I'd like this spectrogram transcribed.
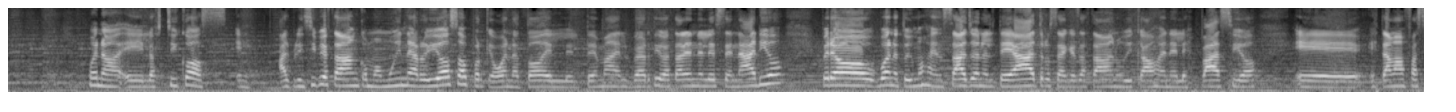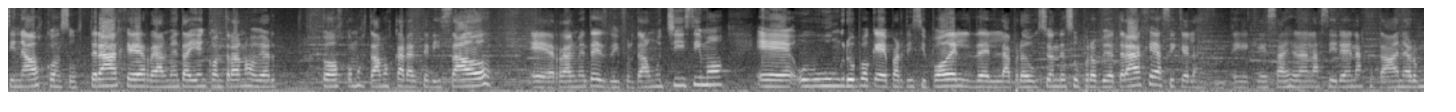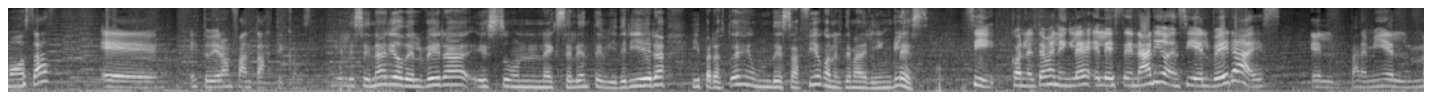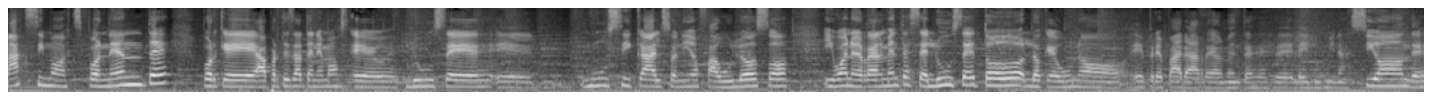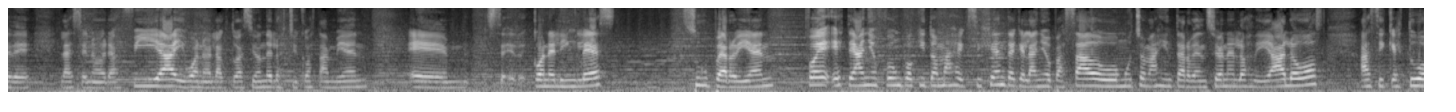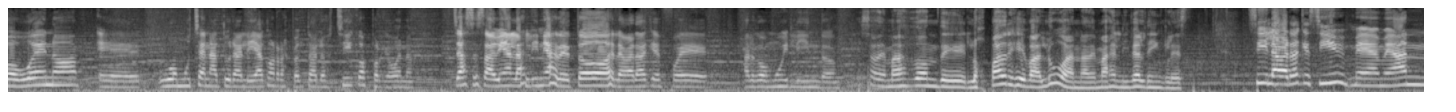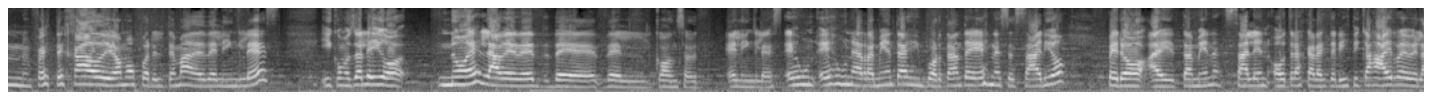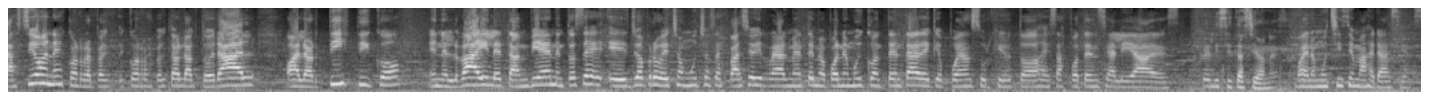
Bueno, eh, los chicos eh, al principio estaban como muy nerviosos porque bueno, todo el, tema del vértigo estar en el escenario, pero bueno, tuvimos ensayo en el teatro, o sea que ya estaban ubicados en el espacio, estaban fascinados con sus trajes, realmente ahí encontrarnos, ver todos cómo estamos caracterizados, realmente disfrutaron muchísimo. hubo un grupo que participó de la producción de su propio traje, así que, que esas eran las sirenas que estaban hermosas estuvieron fantásticos. El escenario del Vera es una excelente vidriera y para ustedes es un desafío con el tema del inglés. Sí, con el tema del inglés, el escenario en sí, el Vera es el, para mí el máximo exponente porque aparte ya tenemos eh, luces, eh, música, el sonido fabuloso y bueno, realmente se luce todo lo que uno eh, prepara realmente, desde la iluminación, desde la escenografía y bueno, la actuación de los chicos también. Em, con el inglés, súper bien. Fue, este año fue un poquito más exigente que el año pasado, hubo mucho más intervención en los diálogos, así que estuvo bueno, eh, hubo mucha naturalidad con respecto a los chicos, porque bueno, ya se sabían las líneas de todos, la verdad que fue algo muy lindo. Es además donde los padres evalúan además el nivel de inglés. Sí, la verdad que sí, me, han festejado, digamos, por el tema del inglés. Y como yo le digo, no es la vedette del concert el inglés. Es, un, es una herramienta, es importante, es necesario, pero también salen otras características. Hay revelaciones con, con respecto a lo actoral o a lo artístico, en el baile también. Entonces eh, yo aprovecho mucho ese espacio y realmente me pone muy contenta de que puedan surgir todas esas potencialidades. Felicitaciones. Bueno, muchísimas gracias.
